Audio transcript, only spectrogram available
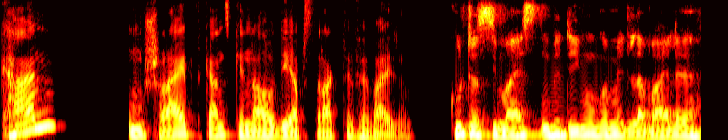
kann, umschreibt ganz genau die abstrakte Verweisung. Gut, dass die meisten Bedingungen mittlerweile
